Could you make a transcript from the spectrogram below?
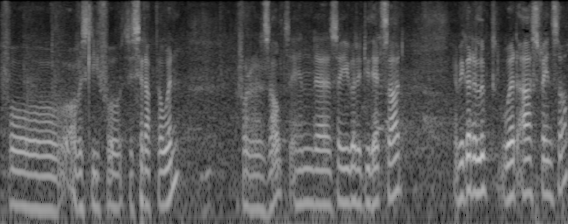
for obviously for to set up the win for a result. And uh, so you've got to do that side, and we've got to look what our strengths are,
